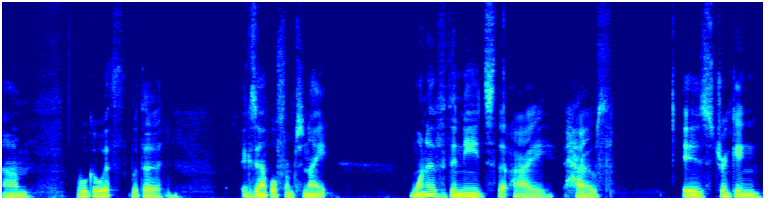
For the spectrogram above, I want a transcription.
um, we'll go with with a example from tonight. One of the needs that I have is drinking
